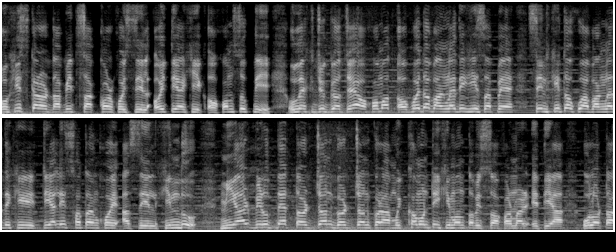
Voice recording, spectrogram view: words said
বহিষ্কাৰৰ দাবীত স্বাক্ষৰ হৈছিল। ঐতিহাসিক অসম চুক্তি উল্লেখযোগ্য যে অসমত অবৈধ বাংলাদেশী হিচাপে চিহ্নিত হোৱা বাংলাদেশীৰ তিয়াল্লিছ শতাংশই আছিল হিন্দু। মিয়াৰ বিৰুদ্ধে তৰ্জন গৰ্জন কৰা মুখ্যমন্ত্ৰী হিমন্ত বিশ্ব শৰ্মাৰ এতিয়া ওলটা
